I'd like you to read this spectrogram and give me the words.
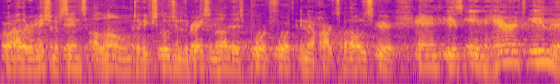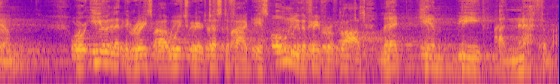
or by the remission of sins alone, to the exclusion of the grace and love that is poured forth in their hearts by the Holy Spirit, and is inherent in them, or even that the grace by which we are justified is only the favor of God, let him be anathema.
